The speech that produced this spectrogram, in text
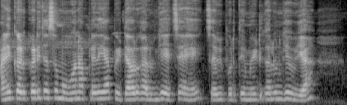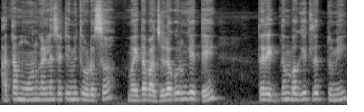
आणि कडकडीत असं मोहन आपल्याला या पिठावर घालून घ्यायचे आहे. चवीपुरते मीठ घालून घेऊया. आता मोहन घालण्यासाठी मी थोडंसं मैदा बाजूला करून घेते. तर एकदम बघितलं तुम्ही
